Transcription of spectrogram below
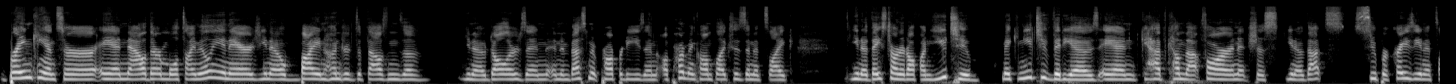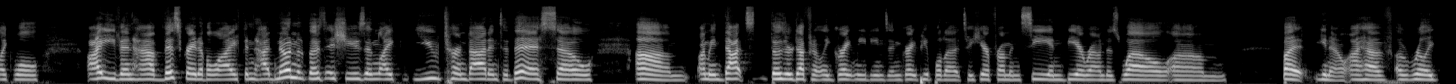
brain cancer and now they're multimillionaires you know buying hundreds of thousands of you know dollars in, in investment properties and apartment complexes. And it's like you know they started off on youtube making youtube videos and have come that far. And it's just you know that's super crazy. And it's like well i even have this great of a life and had none of those issues. And like you turned that into this. So um i mean that's those are definitely great meetings and great people to, to hear from and see and be around as well. Um but you know i have a really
